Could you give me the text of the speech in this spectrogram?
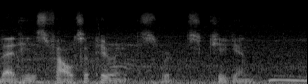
that his foul appearance would kick in. Hmm.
